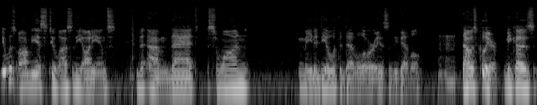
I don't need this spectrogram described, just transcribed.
it was obvious to us, the audience, that um, that Swan made a deal with the devil or is the devil. hmm That was clear because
